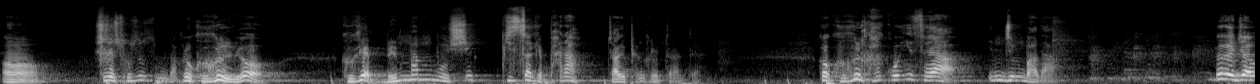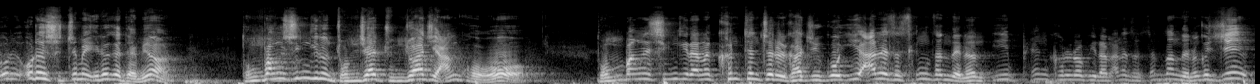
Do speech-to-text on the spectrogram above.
어 실제 소설 씁니다. 그리고 그걸요 그게 몇만 부씩 비싸게 팔아 자기 팬클럽들한테. 그 그걸 갖고 있어야 인증받아. 그러니까 이제 어느, 시점에 이르게 되면 동방신기는 존재 중조하지 않고 동방신기라는 컨텐츠를 가지고 이 안에서 생산되는 이 팬클럽이라는 안에서 생산되는 것이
